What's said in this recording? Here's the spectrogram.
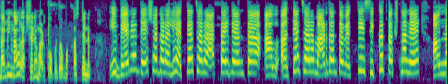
ನಮಗೆ ನಾವು ರಕ್ಷಣೆ ಮಾಡ್ಕೋಬಹುದಮ್ಮ. ಅಷ್ಟೇನೆ. ಈ ಬೇರೆ ದೇಶಗಳಲ್ಲಿ ಅತ್ಯಾಚಾರ ಆಗ್ತಾ ಇದೆ ಅಂತ ಅತ್ಯಾಚಾರ ಮಾಡಿದಂತ ವ್ಯಕ್ತಿ ಸಿಕ್ಕಿದ ತಕ್ಷಣನೇ ಅವನ್ನ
